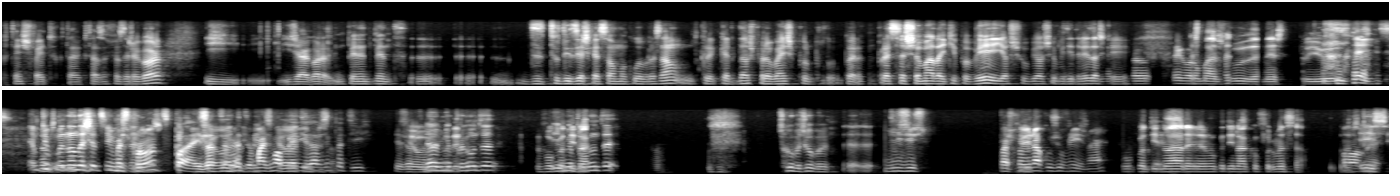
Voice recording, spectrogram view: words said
que tens feito, que, tá, que, estás a fazer agora, e, e já agora, independentemente uh, de tu dizeres que é só uma colaboração, quero dar os parabéns por, por, por, essa chamada à equipa B e ao Sub-23, acho que é. Agora uma ajuda neste período. é isso. É, tipo, mas não deixa de ser Mas pronto, pá, exatamente, mais uma aprendizagem para ti. Eu, não, a minha pergunta. Eu vou continuar. Minha pergunta... Desculpa, desculpa. Uh... Diz isto. Vais continuar com os juvenis, não é? Vou continuar, vou continuar com a formação. Okay. Isso.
